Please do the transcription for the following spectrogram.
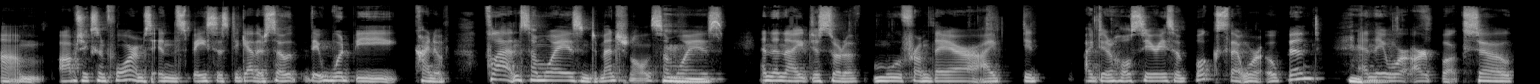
um, objects and forms in spaces together. So they would be kind of flat in some ways and dimensional in some Mhm. ways. And then I just sort of moved from there. I did, I did a whole series of books that were opened and they were art books. So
